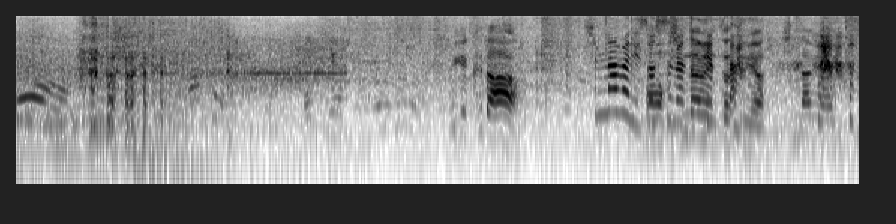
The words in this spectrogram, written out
오. 되게 크다. 신라면 있었으면 어, 신라면 좋겠다. 있었으면. 신라면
